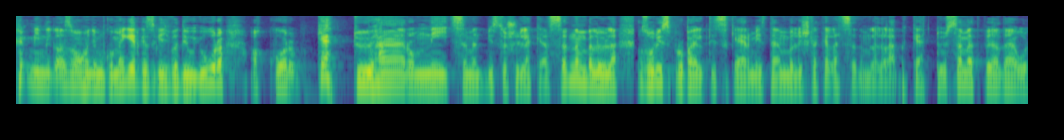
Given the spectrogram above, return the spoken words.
mindig az van, hogy amikor megérkezik egy vadi új óra, akkor kettő, három, négy szemet biztos, hogy le kell szednem belőle. Az Oris Propilatis kermétemből is le kellett szednem legalább kettő szemet például,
